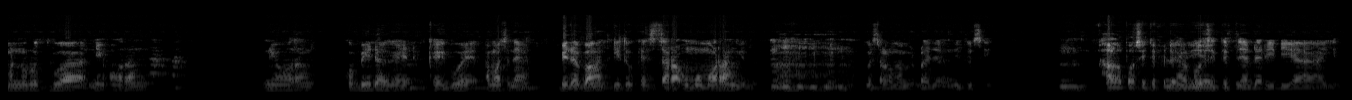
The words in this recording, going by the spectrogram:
menurut gua nih orang nih orang kok beda kayak kayak gue ya? Ah, maksudnya beda banget gitu kayak secara umum orang gitu. Mm, mm, mm, mm, gue selalu ngambil pelajaran itu sih mm. hal positif dari hal dia positifnya gitu. dari dia gitu.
